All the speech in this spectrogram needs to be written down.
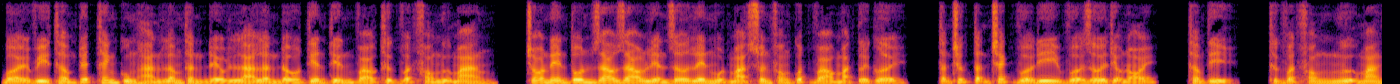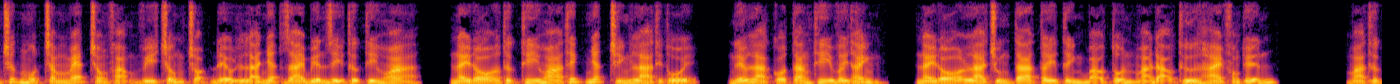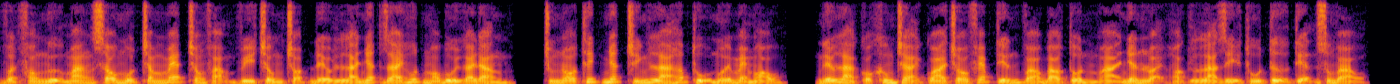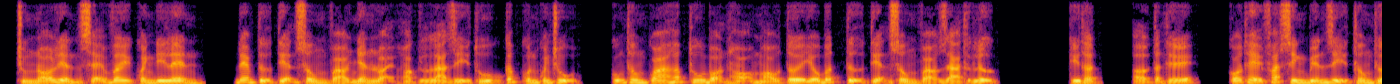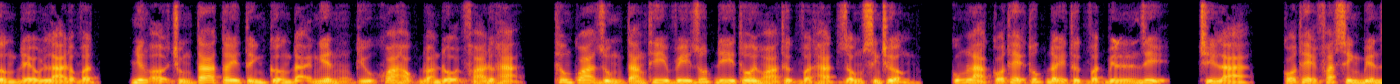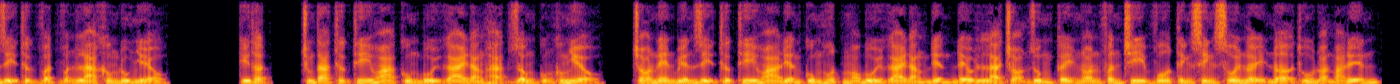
Bởi vì thẩm tuyết thanh cùng hàn lâm thần đều là lần đầu tiên tiến vào thực vật phòng ngự mang, cho nên tôn giao giao liền dơ lên một mặt xuân phong quất vào mặt tươi cười, tận chức tận trách vừa đi vừa giới thiệu nói, thẩm tỷ, thực vật phòng ngự mang trước 100 mét trong phạm vi trồng trọt đều là nhất giai biến dị thực thi hoa, này đó thực thi hoa thích nhất chính là thịt thối, nếu là có tang thi vây thành, này đó là chúng ta Tây tỉnh bảo tồn mà đạo thứ hai phòng tuyến. Mà thực vật phòng ngự mang sau 100 mét trong phạm vi trồng trọt đều là nhất giai hút máu bùi gai đằng, chúng nó thích nhất chính là hấp thụ mới mẻ máu. Nếu là có không trải qua cho phép tiến vào bảo tồn mà nhân loại hoặc là dị thú tự tiện xông vào, chúng nó liền sẽ vây quanh đi lên, đem tự tiện xông vào nhân loại hoặc là dị thú cấp quấn quanh trụ, cũng thông qua hấp thu bọn họ máu tới yếu bất tự tiện xông vào giả thực lực. Kỳ thật, ở tận thế, có thể phát sinh biến dị thông thường đều là động vật, nhưng ở chúng ta Tây tỉnh cường đại nghiên cứu khoa học đoàn đội phá được hạ, thông qua dùng tang thi vi rút đi thôi hóa thực vật hạt giống sinh trưởng, cũng là có thể thúc đẩy thực vật biến dị, chỉ là, có thể phát sinh biến dị thực vật vẫn là không đủ nhiều. Kỳ thật, chúng ta thực thi hoa cùng bùi gai đằng hạt giống cũng không nhiều, cho nên biến dị thực thi hoa điển cùng hút máu bùi gai đằng điển đều là chọn dùng cây non phân chi vô tính sinh sôi nảy nở thủ đoạn mà đến.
